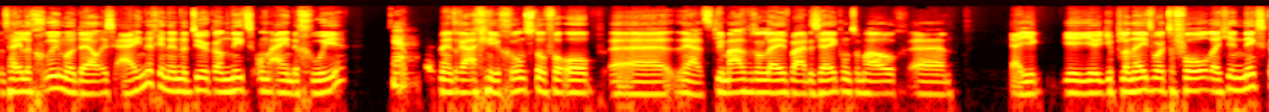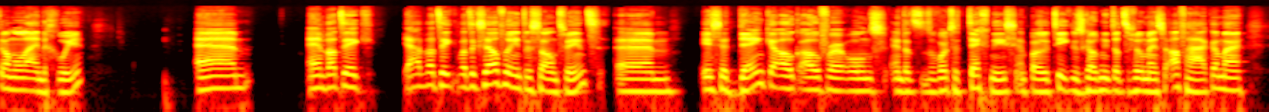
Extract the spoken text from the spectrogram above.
dat hele groeimodel is eindig. In de natuur kan niets oneindig groeien. Ja. Op een moment raak je je grondstoffen op. Uh, ja, het klimaat wordt onleefbaar, de zee komt omhoog. Uh, ja, je, je, je planeet wordt te vol, dat je niks kan oneindig groeien. Um, en wat ik, ja, wat, ik, wat ik zelf wel interessant vind, um, is het denken ook over ons. En dat, dat wordt het technisch en politiek, dus ik hoop niet dat te veel mensen afhaken. Maar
